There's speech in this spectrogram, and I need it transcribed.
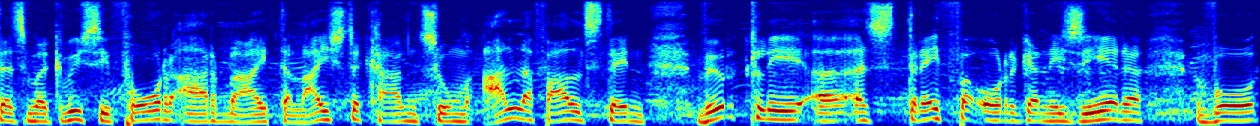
dass man gewisse Vorarbeiten leisten kann, um allenfalls dann wirklich äh, ein Treffen organisieren, wo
